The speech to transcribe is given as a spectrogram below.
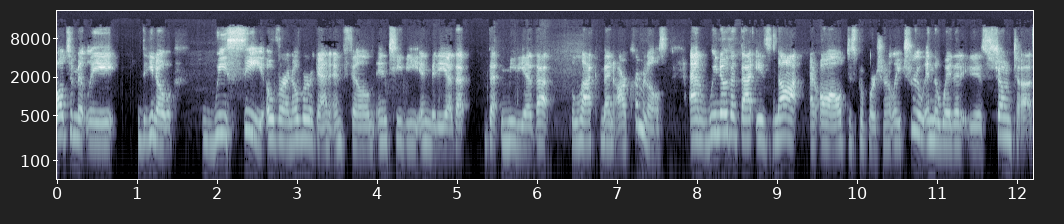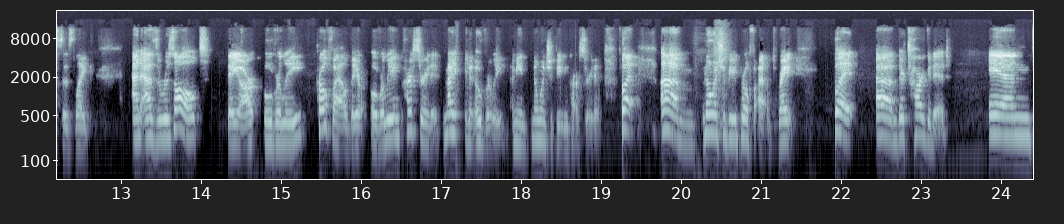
ultimately, you know, we see over and over again in film, in TV, in media that that media that black men are criminals. And we know that that is not at all disproportionately true in the way that it is shown to us as like and as a result, they are overly profiled. They are overly incarcerated. Not even overly. I mean, no one should be incarcerated, but um, no one should be profiled, right? But um, they're targeted, and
